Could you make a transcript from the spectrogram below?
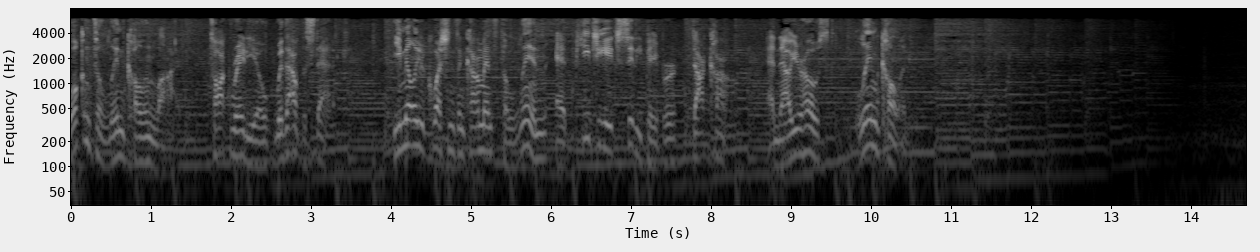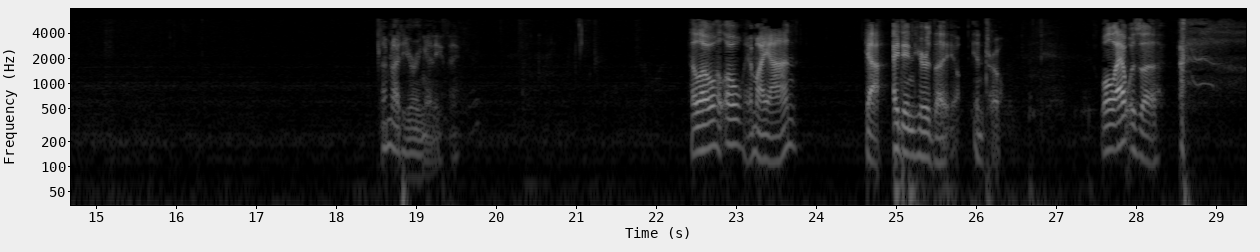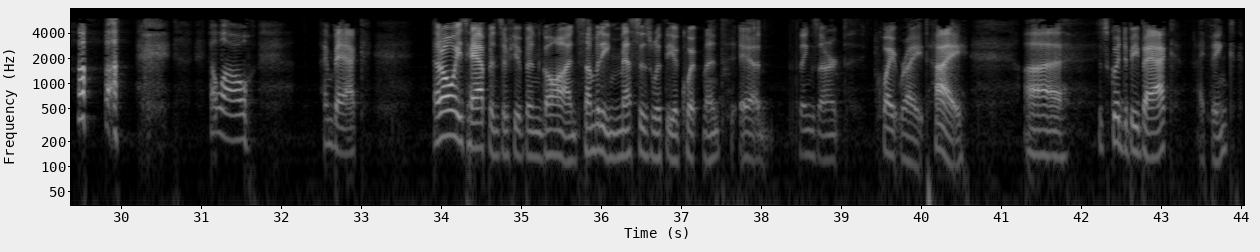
Welcome to Lynn Cullen Live, talk radio without the static. Email your questions and comments to lynn at pghcitypaper.com. And now your host, Lynn Cullen. I'm not hearing anything. Hello, hello, am I on? Yeah, I didn't hear the intro. Well, that was a. hello, I'm back. It always happens if you've been gone. Somebody messes with the equipment and things aren't quite right. Hi. Uh, it's good to be back, I think.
